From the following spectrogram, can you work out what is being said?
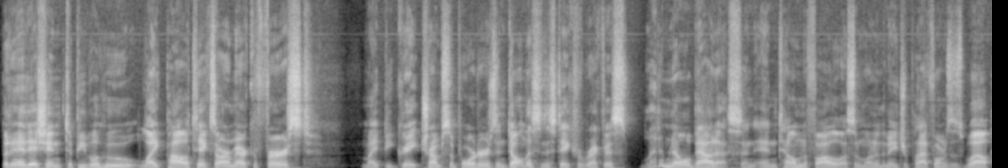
But in addition to people who like politics, are America First, might be great Trump supporters, and don't listen to Steak for Breakfast, let them know about us and, and tell them to follow us on one of the major platforms as well.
